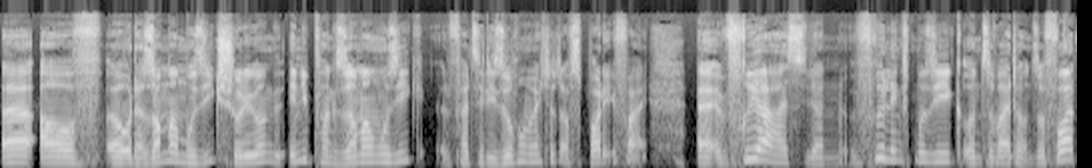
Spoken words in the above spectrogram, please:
äh, auf äh, oder Sommermusik, Entschuldigung, Indie-Punk Sommermusik, falls ihr die suchen möchtet auf Spotify. Äh, Im Frühjahr heißt sie dann Frühlingsmusik und so weiter und so fort.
